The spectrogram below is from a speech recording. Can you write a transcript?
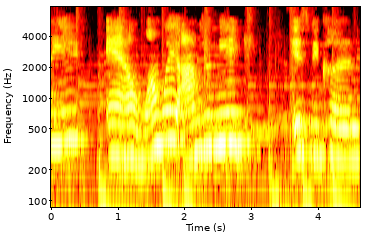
Is and one way I'm unique is because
